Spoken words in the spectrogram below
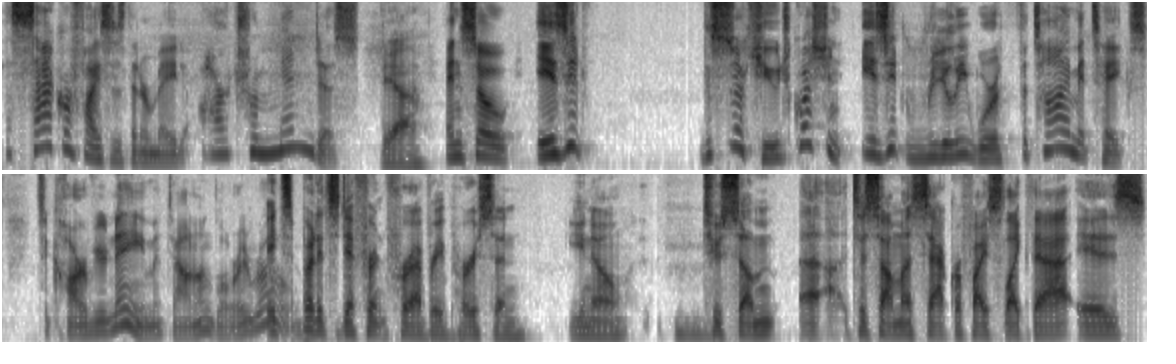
the sacrifices that are made are tremendous. Yeah. And so, is it? This is a huge question. Is it really worth the time it takes to carve your name down on Glory Row? It's but it's different for every person, you know. To some, uh, to some, a sacrifice like that is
